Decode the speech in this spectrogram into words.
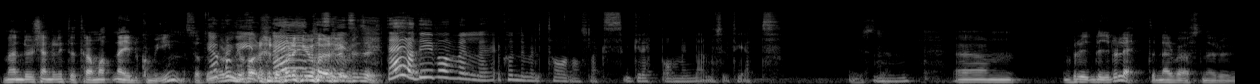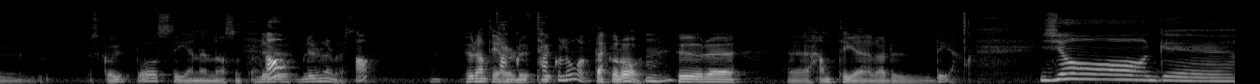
men du kände dig inte traumat... Nej, du kom ju in. Så att Jag var det kom in. var det Nej, ingen fara, precis. precis. Nej då, det var väl... Jag kunde väl ta någon slags grepp om min nervositet. Just det. Mm. Ehm, blir, blir du lätt nervös när du ska ut på scen eller något sånt? Blir, Ja. du, blir du nervös? Ja. Hur hanterar Tack- du... tack och lov. Mm. Tack och lov. Hur eh, eh, hanterar du det? Jag... Eh,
